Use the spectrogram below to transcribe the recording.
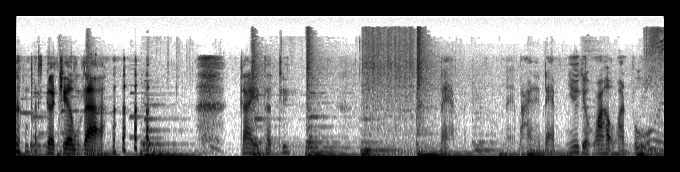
bất ngờ chưa ông già. Cay thật chứ. Đẹp. Này, bài này đẹp như kiểu hoa hậu hoàn vũ ấy.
